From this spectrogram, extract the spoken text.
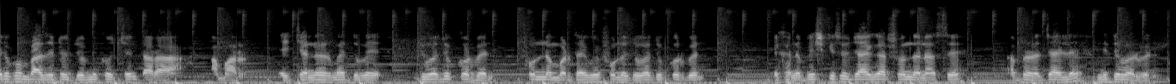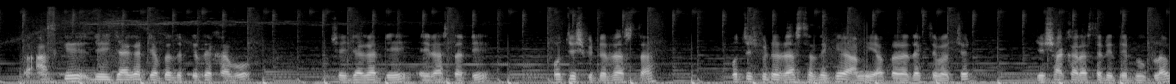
এরকম বাজেটের জমি খুঁজছেন, তারা আমার এই চ্যানেলের মাধ্যমে যোগাযোগ করবেন, ফোন নাম্বার থাকবে, ফোনে যোগাযোগ করবেন। এখানে বেশ কিছু জায়গার সন্ধান আছে, আপনারা চাইলে নিতে পারবেন। তো আজকে যে জায়গাটি আপনাদেরকে দেখাবো, সেই জায়গাটি, এই রাস্তাটি পঁচিশ ফিটের রাস্তা। পঁচিশ ফিটের রাস্তা থেকে আমি আপনারা দেখতে পাচ্ছেন যে শাখা রাস্তাটিতে ঢুকলাম,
